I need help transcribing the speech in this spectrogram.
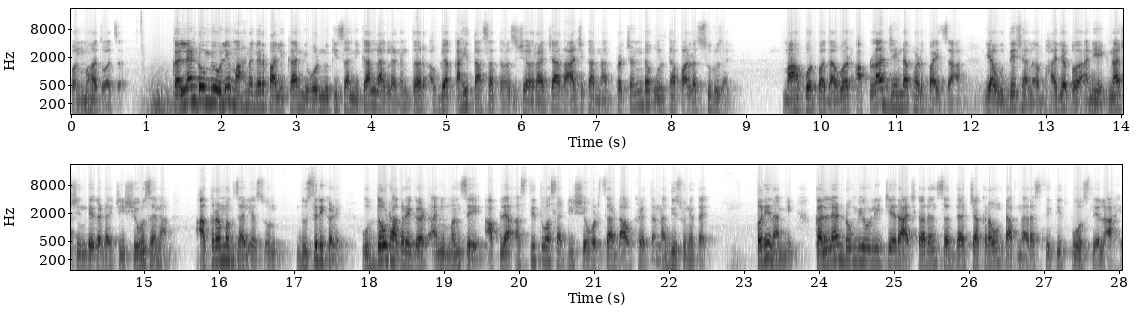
पण महत्त्वाचं. कल्याण डोंबिवली महानगरपालिका निवडणुकीचा निकाल लागल्यानंतर अवघ्या काही तासातच शहराच्या राजकारणात प्रचंड उलथापालथ सुरू झाली. महापौर पदावर आपलाच झेंडा फडकवायचा या उद्देशानं भाजप आणि एकनाथ शिंदे गटाची शिवसेना आक्रमक झाली असून दुसरीकडे उद्धव ठाकरे गट आणि मनसे आपल्या अस्तित्वासाठी शेवटचा डाव खेळताना दिसून येत आहेत. परिणामी कल्याण डोंबिवलीचे राजकारण सध्या चक्रावून टाकणाऱ्या स्थितीत पोहोचलेलं आहे.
